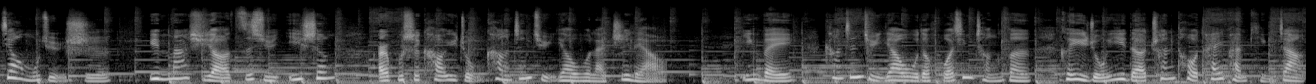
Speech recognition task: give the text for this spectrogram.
酵母菌时，孕妈需要咨询医生，而不是靠一种抗真菌药物来治疗。因为抗真菌药物的活性成分可以容易地穿透胎盘屏障，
